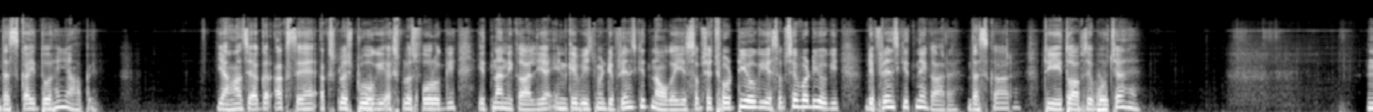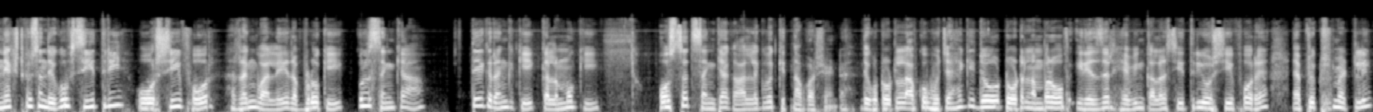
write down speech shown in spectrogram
दस का ही तो है यहाँ पे। यहाँ से अगर एक्स है एक्स प्लस टू होगी एक्स प्लस फोर होगी, इतना निकाल लिया, इनके बीच में डिफरेंस कितना होगा? ये सबसे छोटी होगी, ये सबसे बड़ी होगी। डिफरेंस कितने का आ रहा है? दस का आ रहा है। तो ये तो आपसे पूछा है। नेक्स्ट क्वेश्चन देखो सी थ्री और सी फोर रंग वाले रबड़ों की कुल संख्या, प्रत्येक रंग की कलमों की औसत संख्या का लगभग कितना परसेंट है? देखो टोटल आपको पूछा है कि जो total number of eraser having colour C three और सी फोर है approximately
